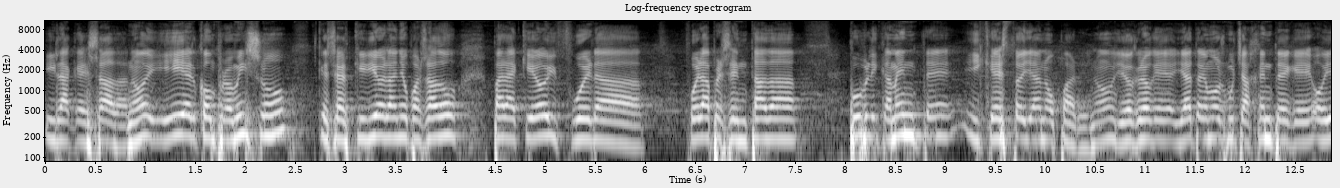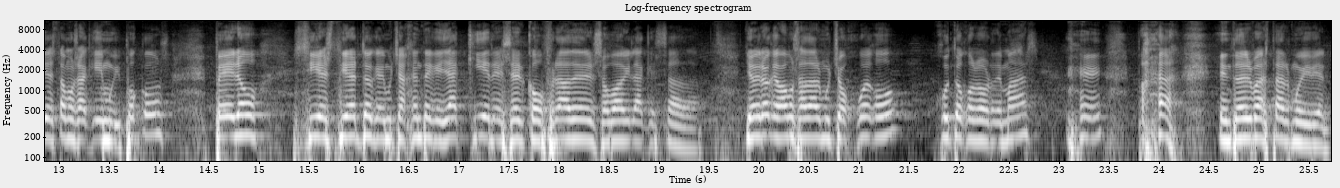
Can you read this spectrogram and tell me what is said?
y, la Quesada, ¿no? Y el compromiso que se adquirió el año pasado para que hoy fuera, fuera presentada públicamente y que esto ya no pare. ¿no? Yo creo que ya tenemos mucha gente que hoy estamos aquí muy pocos, pero sí es cierto que hay mucha gente que ya quiere ser cofrade del Sobao y la Quesada. Yo creo que vamos a dar mucho juego junto con los demás, entonces va a estar muy bien.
